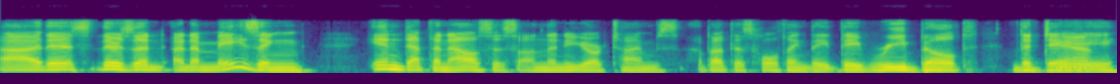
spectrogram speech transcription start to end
Uh, there's there's an an amazing in-depth analysis on the New York Times about this whole thing. They they rebuilt the day.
